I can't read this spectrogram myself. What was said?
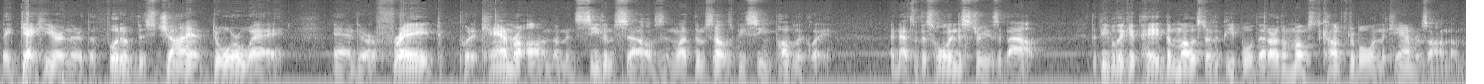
they get here and they're at the foot of this giant doorway, and they're afraid to put a camera on them and see themselves and let themselves be seen publicly. And that's what this whole industry is about. The people that get paid the most are the people that are the most comfortable when the camera's on them.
